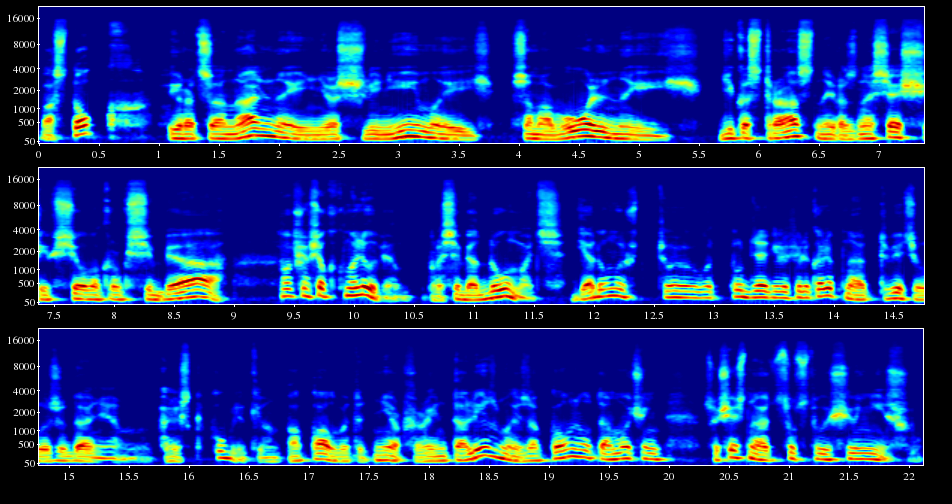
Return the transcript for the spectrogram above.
Восток иррациональный, нерасчленимый, самовольный, дикострастный, разносящий все вокруг себя, в общем, все как мы любим, про себя думать. Я думаю, что вот тут Дягилев великолепно ответил ожиданиям парижской публики. Он попал в этот нерв ориентализма и заполнил там очень существенную отсутствующую нишу.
